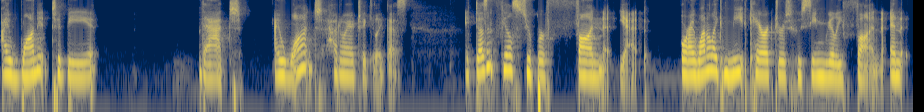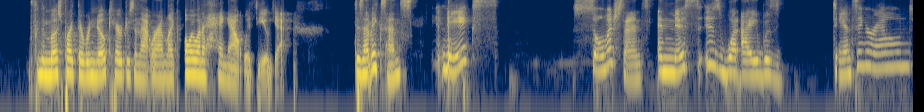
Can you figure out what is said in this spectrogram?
I want it to be that I want, how do I articulate this? It doesn't feel super fun yet. Or I want to like meet characters who seem really fun. And for the most part, there were no characters in that where I'm like, oh, I want to hang out with you yet. Does that make sense? It makes so much sense. And this is what I was dancing around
